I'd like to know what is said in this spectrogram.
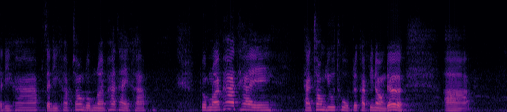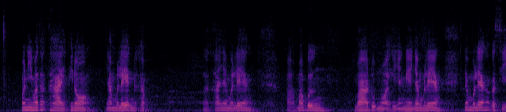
วัสดีครับสวัสดีครับช่องดมน้อยผ้าไทยครับดมน้อยผ้าไทยทางช่อง YouTube ด้วยครับพี่น้องเด้ออวันนี้มาทักทายพี่น้องย้ำมาแรงนะครับทักทายย้ำมาแรงมาเบิงว่าดมน้อยเห็นอย่างเนี้ยย้ำมาแรงย้ำมาแรงเขาก็สี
